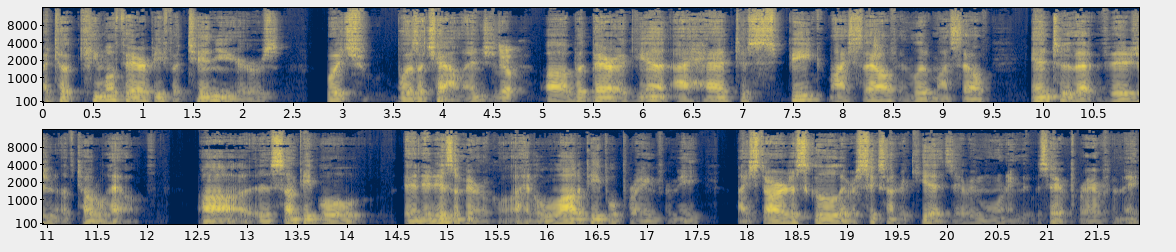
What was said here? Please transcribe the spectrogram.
I took chemotherapy for ten years, which was a challenge. Yep. Uh, but there again, I had to speak myself and live myself into that vision of total health. Uh, some people, and it is a miracle. I had a lot of people praying for me. I started a school. There were 600 kids every morning that would say a prayer for me.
